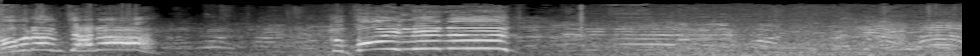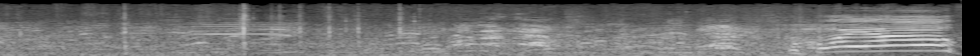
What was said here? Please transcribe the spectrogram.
Hold him, Dana! Good boy, Leonard! Good boy, Alf!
